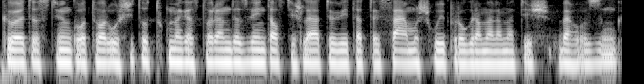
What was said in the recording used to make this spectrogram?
költöztünk, ott valósítottuk meg ezt a rendezvényt, azt is lehetővé tette, hogy számos új programelemet is behozzunk.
